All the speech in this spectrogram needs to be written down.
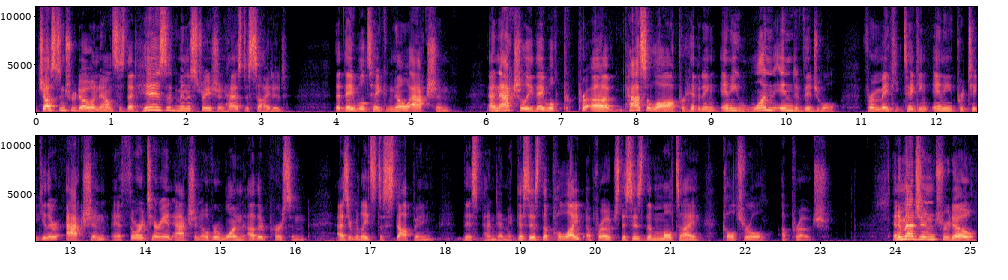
Justin Trudeau announces that his administration has decided that they will take no action. And actually, they will uh, pass a law prohibiting any one individual from making, taking any particular action, authoritarian action, over one other person as it relates to stopping this pandemic. This is the polite approach, this is the multicultural approach. And imagine Trudeau,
